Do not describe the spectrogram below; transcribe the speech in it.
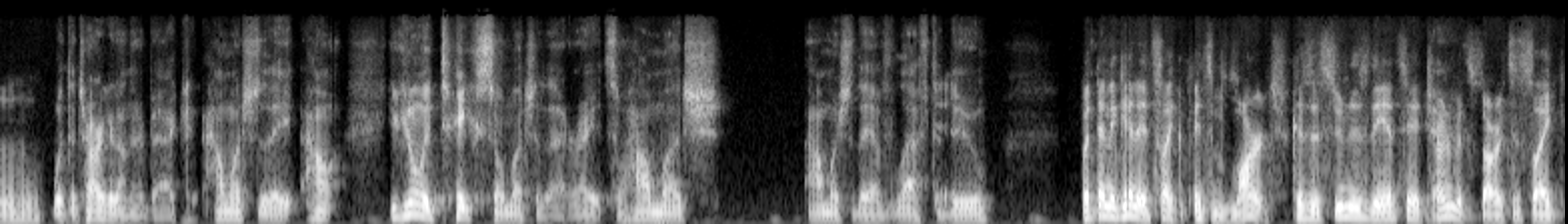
mm-hmm. with the target on their back. How much do they how you can only take so much of that, right? So how much how much do they have left to do? But then again, it's like it's March because as soon as the NCAA tournament starts, it's like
